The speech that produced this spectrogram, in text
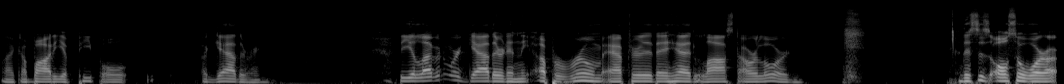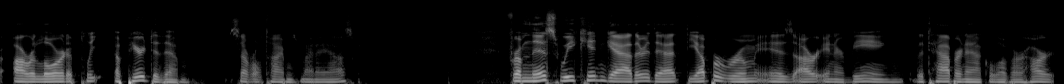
like a body of people, a gathering. The eleven were gathered in the upper room after they had lost our Lord. This is also where our Lord appeared to them, several times, might I ask. From this, we can gather that the upper room is our inner being, the tabernacle of our heart.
